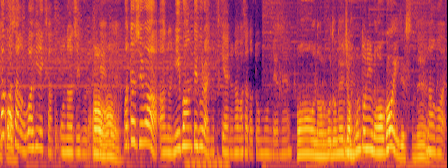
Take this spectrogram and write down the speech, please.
タカさんは秀樹さんと同じぐらいで、うんうん。私はあの2番手ぐらいの付き合いの長さだと思うんだよねああ、なるほどね。じゃあうん本当に長いですね。長い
